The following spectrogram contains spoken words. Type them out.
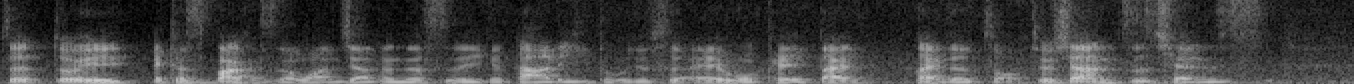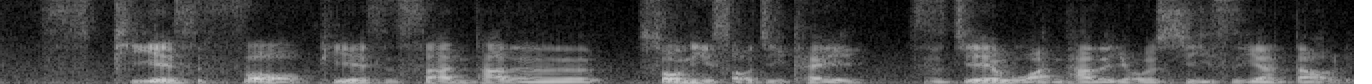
这对 Xbox 的玩家真的是一个大力度，就是哎，我可以带带着走，就像之前 PS4、PS3 它的 Sony 手机可以直接玩它的游戏是一样道理。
